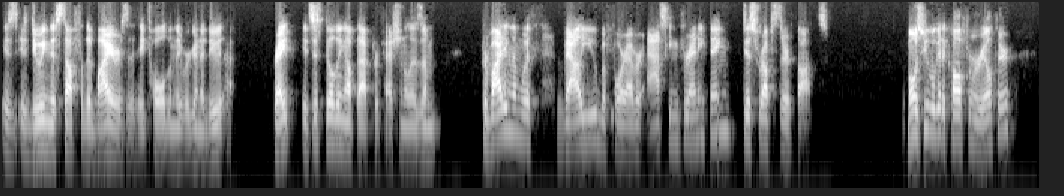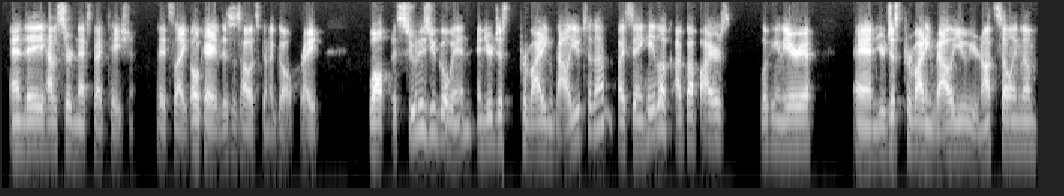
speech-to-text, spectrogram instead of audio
is is doing this stuff for the buyers that they told them they were going to do that right it's just building up that professionalism providing them with value before ever asking for anything disrupts their thoughts most people get a call from a realtor and they have a certain expectation. It's like, okay, this is how it's going to go, right? Well, as soon as you go in and you're just providing value to them by saying, hey, look, I've got buyers looking in the area, and you're just providing value, you're not selling them,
